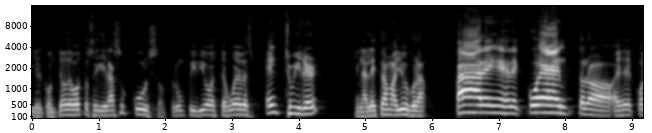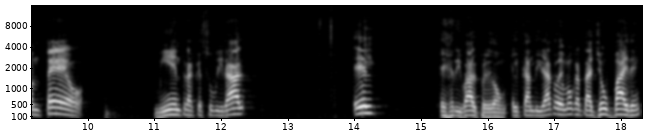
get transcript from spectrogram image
y el conteo de votos seguirá su curso. Trump pidió este jueves en Twitter, en la letra mayúscula, Paren el recuento, el conteo. Mientras que subirá el, el rival, perdón, el candidato demócrata Joe Biden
